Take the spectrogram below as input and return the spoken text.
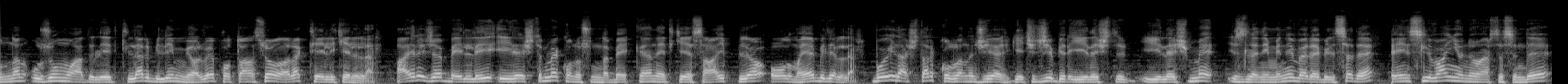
olduğundan uzun vadeli etkiler bilinmiyor ve potansiyel olarak tehlikeliler. Ayrıca belleği iyileştirme konusunda beklenen etkiye sahip bile olmayabilirler. Bu ilaçlar kullanıcıya geçici bir iyileştir- iyileşme izlenimini verebilse de Pennsylvania Üniversitesi'nde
